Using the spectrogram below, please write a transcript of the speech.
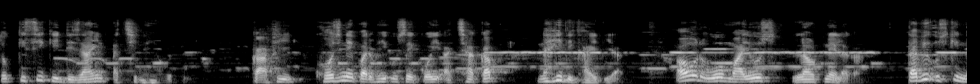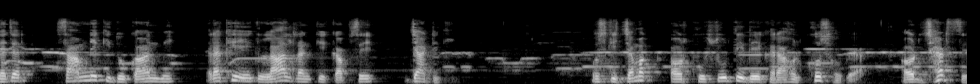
तो किसी की डिज़ाइन अच्छी नहीं होती। काफ़ी खोजने पर भी उसे कोई अच्छा कप नहीं दिखाई दिया और वो मायूस लौटने लगा। तभी उसकी नज़र सामने की दुकान में रखे एक लाल रंग के कप से जा टिकी। उसकी चमक और खूबसूरती देख राहुल खुश हो गया और झट से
